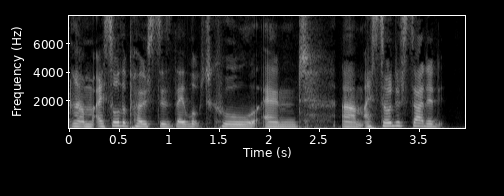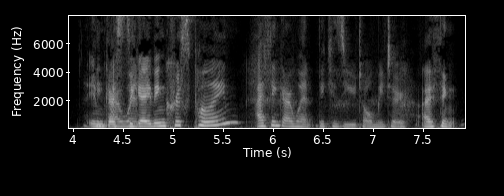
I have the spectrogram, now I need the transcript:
Um, I saw the posters; they looked cool, and um, I sort of started investigating Chris Pine. I think I went because you told me to. I think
